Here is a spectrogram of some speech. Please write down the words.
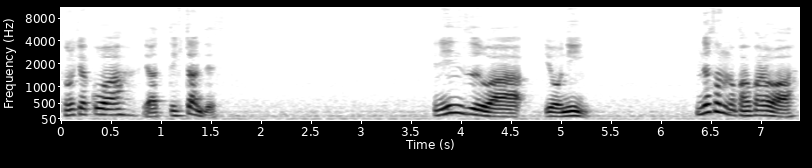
その客はやってきたんです。人数は4人。皆さんの顔からは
